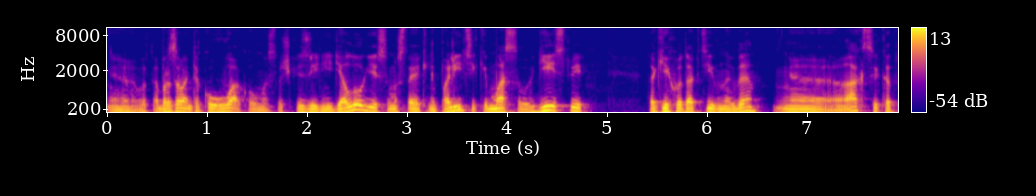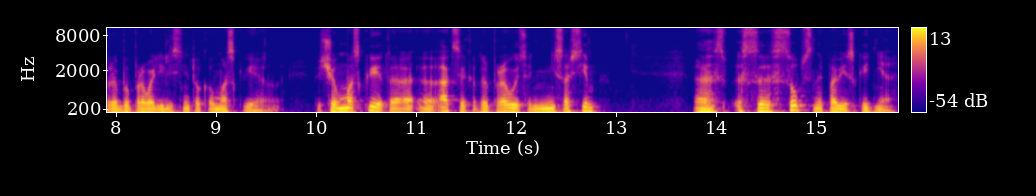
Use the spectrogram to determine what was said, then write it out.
э, вот, образования такого вакуума с точки зрения идеологии, самостоятельной политики, массовых действий, таких вот активных, да, э, акций, которые бы проводились не только в Москве. Причем в Москве это э, акции, которые проводятся не совсем Э, с, с собственной повесткой дня.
